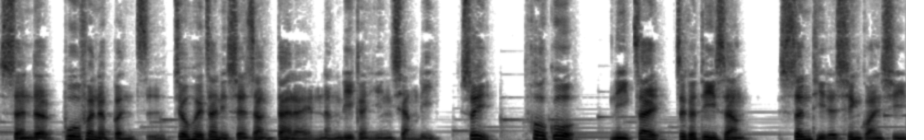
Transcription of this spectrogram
神的部分的本质就会在你身上带来能力跟影响力，所以透过你在这个地上身体的性关系，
